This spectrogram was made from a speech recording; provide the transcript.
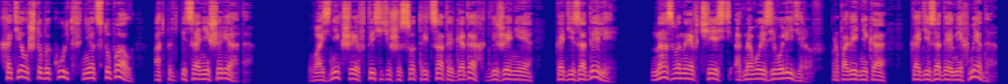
хотел, чтобы культ не отступал от предписаний шариата. Возникшее в 1630-х годах движение Кадизадели, названное в честь одного из его лидеров, проповедника Кадизаде Мехмеда,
